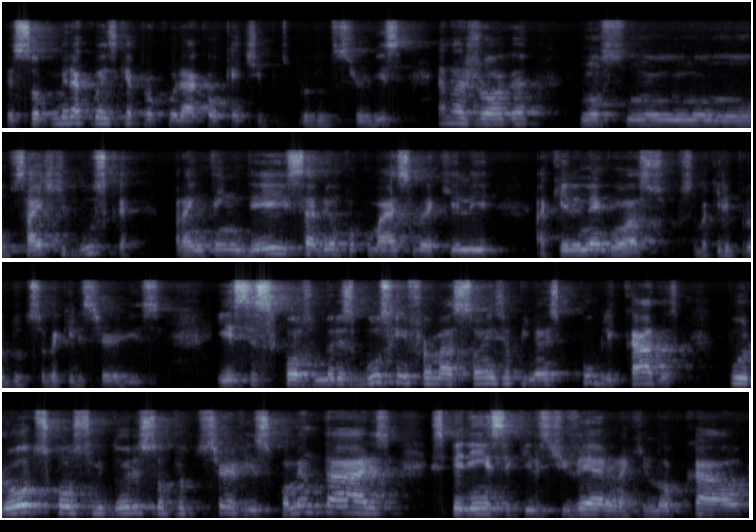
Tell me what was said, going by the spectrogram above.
pessoa, a primeira coisa que é procurar qualquer tipo de produto ou serviço, ela joga no, no, no site de busca para entender e saber um pouco mais sobre aquele, aquele negócio, sobre aquele produto, sobre aquele serviço. E esses consumidores buscam informações e opiniões publicadas por outros consumidores sobre e serviço, comentários, experiência que eles tiveram naquele local.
